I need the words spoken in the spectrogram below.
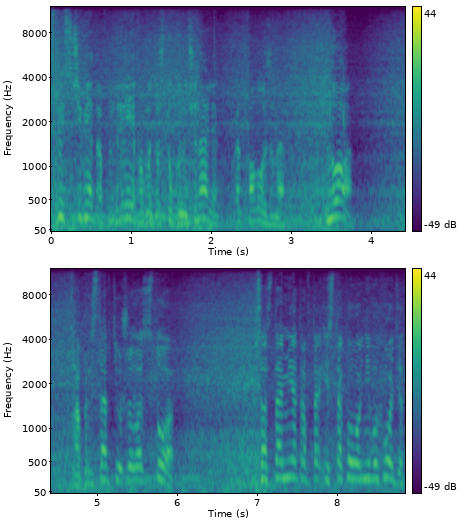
с тысячи метров над рельефом эту штуку начинали, как положено. Но, а представьте, уже вас 100. Со 100 метров из такого не выходит.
